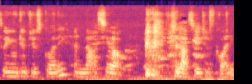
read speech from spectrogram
సో యూట్యూబ్ చూసుకోవాలి అండ్ లాస్ట్ లాస్ట్ ఇయర్ చూసుకోవాలి.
